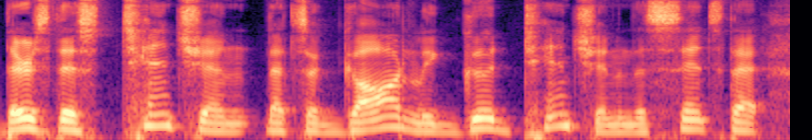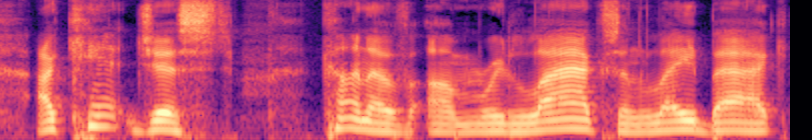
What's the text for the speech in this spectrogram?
there's this tension that's a godly, good tension in the sense that I can't just kind of um, relax and lay back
